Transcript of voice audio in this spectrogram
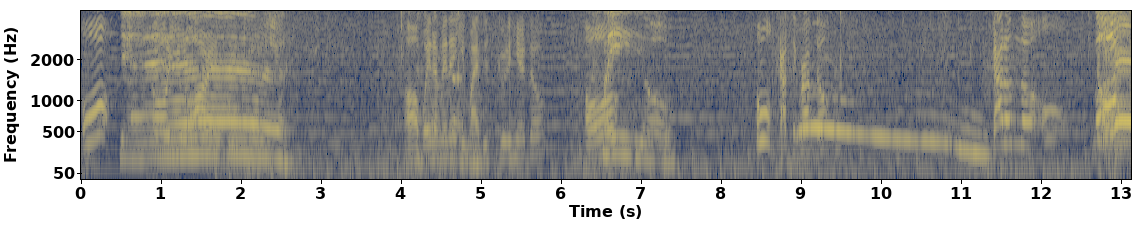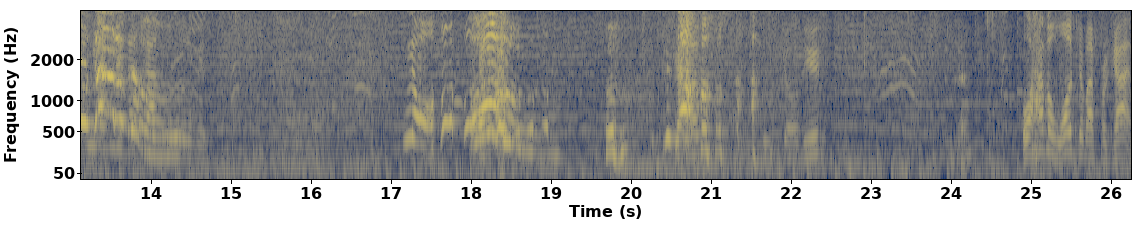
Oh. Yeah. Oh, you are Oh, Just wait a minute. You might be screwed here, though. Oh. Fail. Oh, got the grab, though. Got him, though. Oh. Oh, got him that down a though. No. Oh. Got him. Let's go, dude. Oh, I have a wall jump. I forgot.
